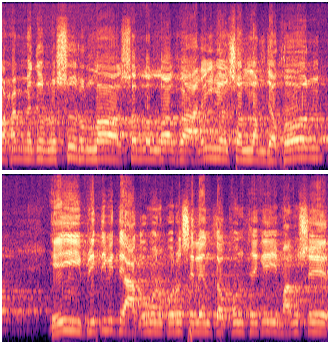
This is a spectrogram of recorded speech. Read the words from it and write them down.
মোহাম্মদুর রসুল্লাহ সাল্লাহ আলহিসাল্লাম যখন এই পৃথিবীতে আগমন করেছিলেন তখন থেকেই মানুষের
